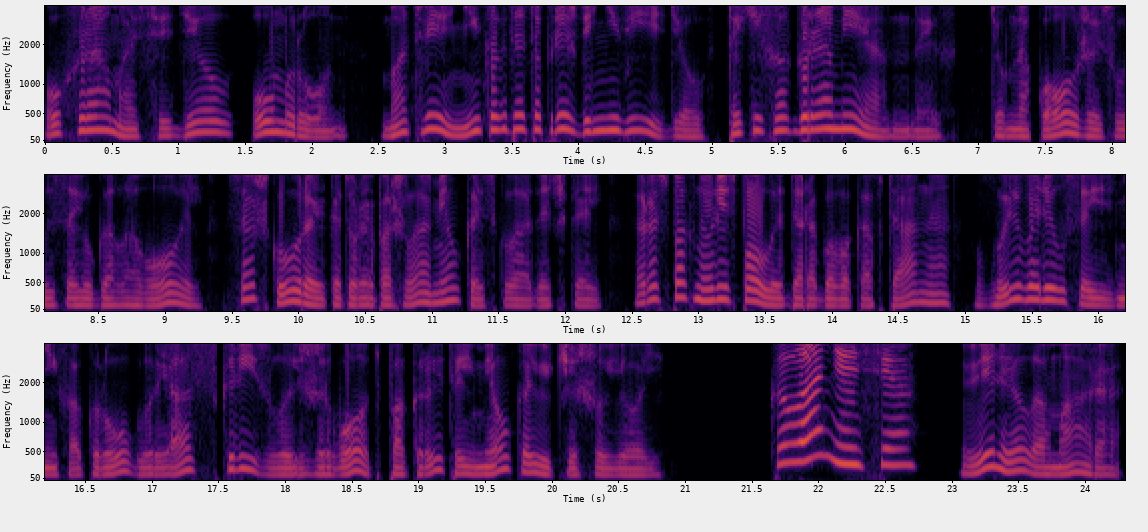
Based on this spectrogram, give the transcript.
У храма сидел Умрун. Матвей никогда-то прежде не видел таких огроменных, темнокожий, с лысой головой, со шкурой, которая пошла мелкой складочкой, Распахнулись полы дорогого кафтана, вывалился из них округлый, оскризлый живот, покрытый мелкой чешуей. «Кланяйся!» — велела Мара,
